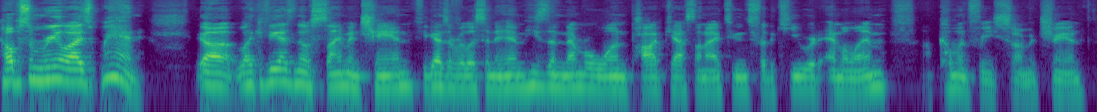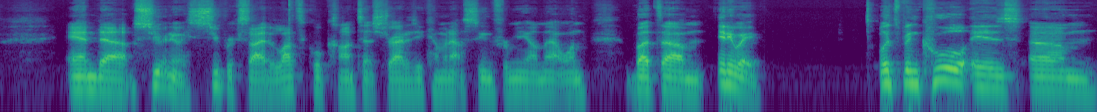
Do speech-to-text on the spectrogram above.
helps them realize, man, uh, like if you guys know Simon Chan, if you guys ever listen to him, he's the number one podcast on iTunes for the keyword MLM. I'm coming for you, Simon Chan. And uh, so anyway, super excited. Lots of cool content strategy coming out soon for me on that one. But um, anyway, what's been cool is um,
